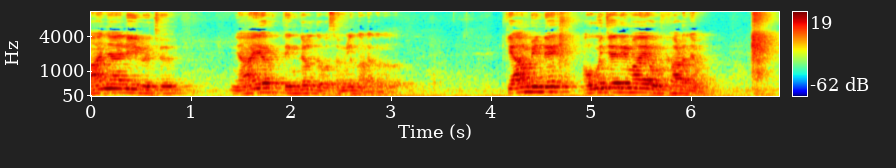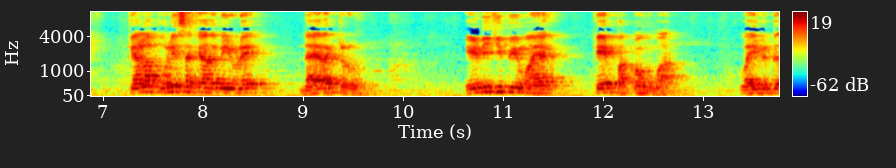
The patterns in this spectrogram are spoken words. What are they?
മാഞ്ഞാലിയിൽ വെച്ച് ഞായർ തിങ്കൾ ദിവസങ്ങളിൽ നടക്കുന്നത്. ക്യാമ്പിന്റെ ഔപചാരികമായ ഉദ്ഘാടനം കേരള പോലീസ് അക്കാദമിയുടെ ഡയറക്ടറും എ ഡി ജി പിയുമായ കെ പത്മകുമാർ വൈകിട്ട്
